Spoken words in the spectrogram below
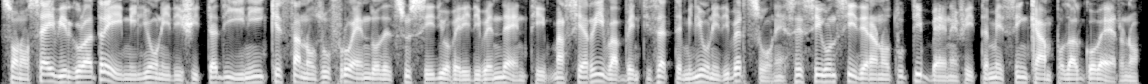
Sono 6,3 milioni di cittadini che stanno usufruendo del sussidio per i dipendenti, ma si arriva a 27 milioni di persone se si considerano tutti i benefit messi in campo dal governo.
